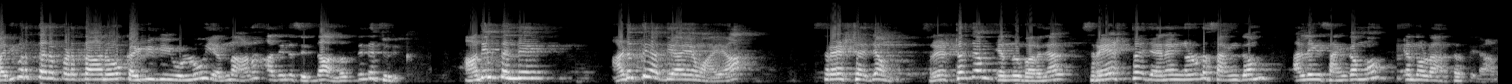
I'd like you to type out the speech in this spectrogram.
പരിവർത്തനപ്പെടുത്താനോ കഴിയുകയുള്ളൂ എന്നാണ് അതിന്റെ സിദ്ധാന്തത്തിന്റെ ചുരുക്കം. അതിൽ തന്നെ അടുത്ത അധ്യായമായ ശ്രേഷ്ഠജം. ശ്രേഷ്ഠജം എന്ന് പറഞ്ഞാൽ ശ്രേഷ്ഠ ജനങ്ങളുടെ സംഘം അല്ലെങ്കിൽ സംഗമം എന്നുള്ള അർത്ഥത്തിലാണ്.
